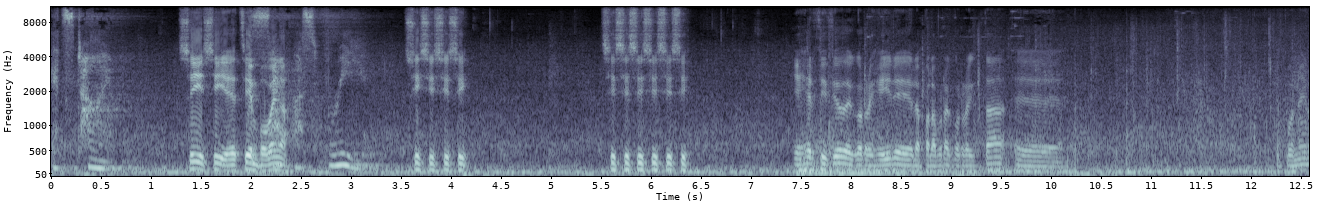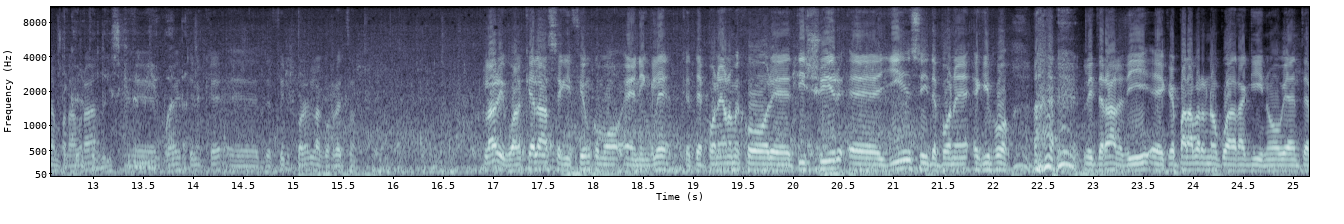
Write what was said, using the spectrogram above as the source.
It's time. sí, sí, es tiempo, venga. Sí, sí, sí, sí. Sí, sí, sí, sí, sí, sí. Y ejercicio de corregir eh, la palabra correcta. Eh, te pone la palabra. eh, pues tienes que eh, decir cuál es la correcta. Claro, igual que la seguición como en inglés, que te pone a lo mejor eh, t-shirt, eh, jeans y te pone equipo literal. Eh, qué palabra no cuadra aquí, ¿no? Obviamente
